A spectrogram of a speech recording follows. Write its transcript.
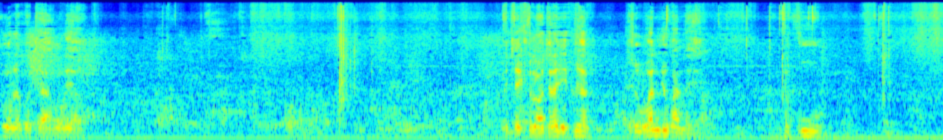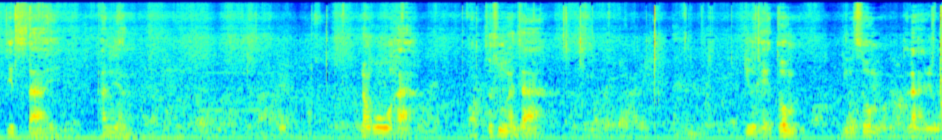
หูแล้วปวดจาหูแล้วไปใจกันรอจะได้มีเพื่อนสุวรรณอยู่บ้านไหนกันกูติดสายพันอย่างน้องอูค่ะสู้ๆนะจ๊ะ กินไข่ต้ม กินส้มจะได้หายร็วไว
